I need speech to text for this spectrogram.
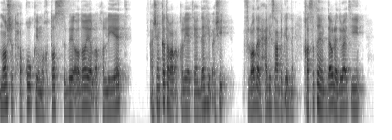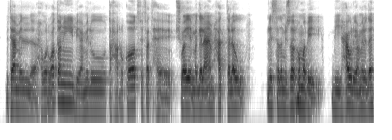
ناشط حقوقي مختص بقضايا الأقليات عشان كتب على الأقليات، يعني ده هيبقى شيء في الوضع الحالي صعب جدًا، خاصةً إن الدولة دلوقتي بتعمل حوار وطني، بيعملوا تحرُّكات في فتح شوية مجال عام حتى لو لسه ده مش ظاهر، هُم بي بيحاولوا يعملوا ده،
